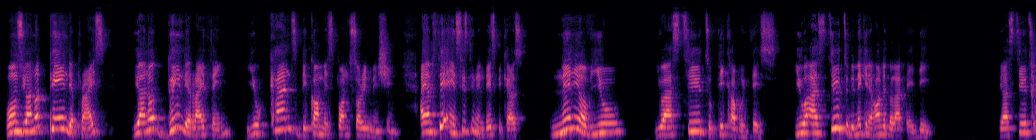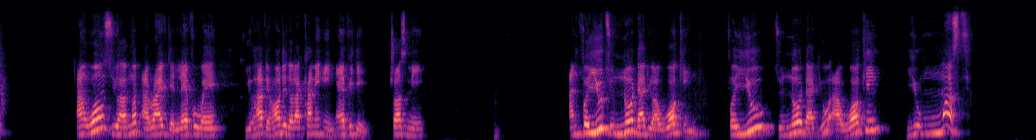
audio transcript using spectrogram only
Once you are not paying the price, you are not doing the right thing, you can't become a sponsoring machine. I am still insisting in this because many of you, you are still to pick up with this. You are still to be making a $100 per day. You are still to. And once you have not arrived a level where you have a $100 coming in every day, trust me. And for you to know that you are working, for you to know that you are working, you must,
